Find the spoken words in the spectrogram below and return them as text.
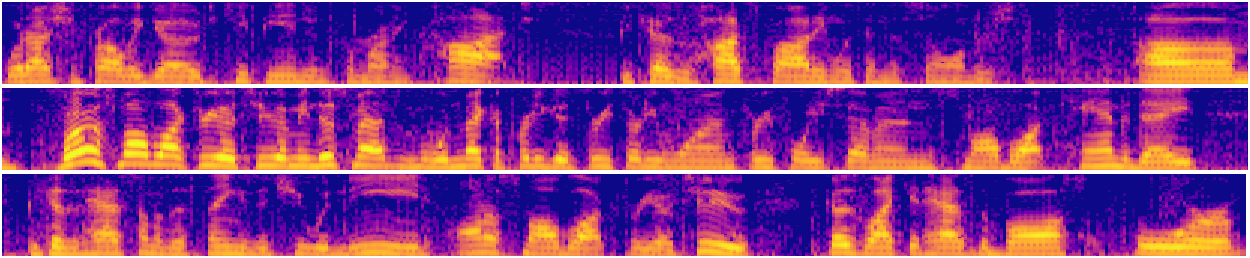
what I should probably go to keep the engine from running hot because of hot spotting within the cylinders. Um, but on a small block 302, I mean, this mat would make a pretty good 331, 347 small block candidate because it has some of the things that you would need on a small block 302 because like it has the Boss for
